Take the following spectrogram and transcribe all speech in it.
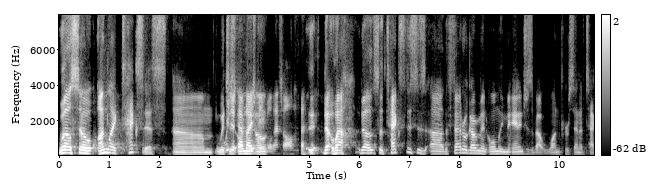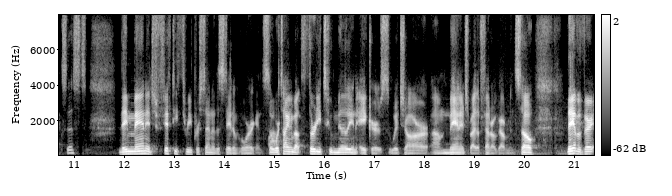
Well, so unlike Texas, um, which we is just have nice owned, people, that's all. no, well, no. So Texas is uh, the federal government only manages about one percent of Texas. They manage 53% of the state of Oregon. So wow. we're talking about 32 million acres, which are um, managed by the federal government. So they have a very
